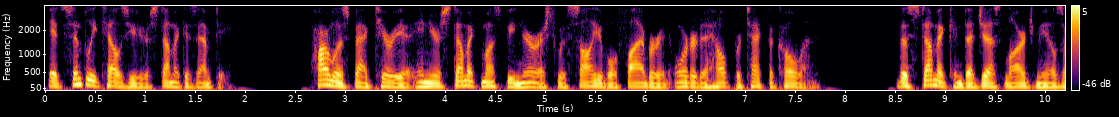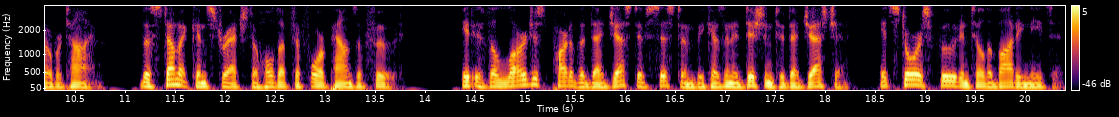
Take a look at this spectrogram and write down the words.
It simply tells you your stomach is empty. Harmless bacteria in your stomach must be nourished with soluble fiber in order to help protect the colon. The stomach can digest large meals over time. The stomach can stretch to hold up to 4 pounds of food. It is the largest part of the digestive system because, in addition to digestion, it stores food until the body needs it.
